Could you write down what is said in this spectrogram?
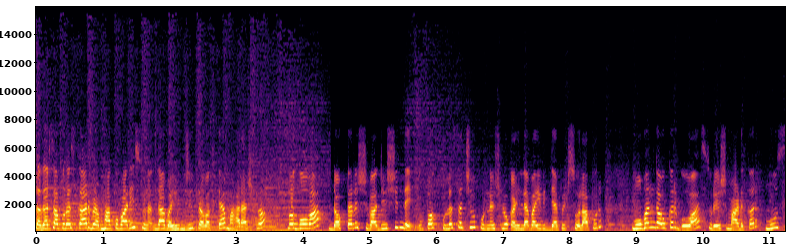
सदरचा पुरस्कार ब्रह्माकुमारी सुनंदा बहिणजी प्रवक्त्या महाराष्ट्र व गोवा डॉक्टर शिवाजी शिंदे उपकुलसचिव पुण्यश्लोक अहिल्याबाई विद्यापीठ सोलापूर मोहन गावकर गोवा सुरेश माडकर मू. स.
